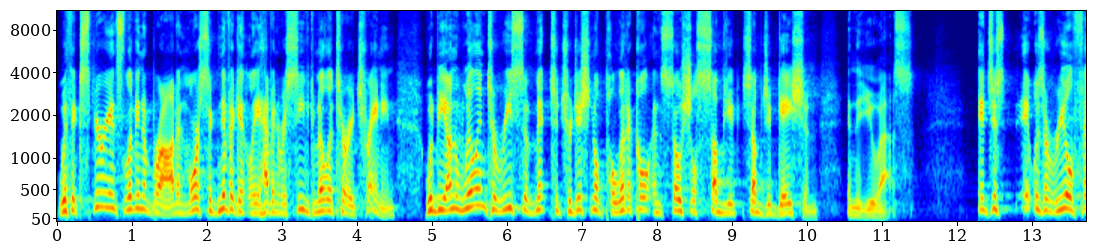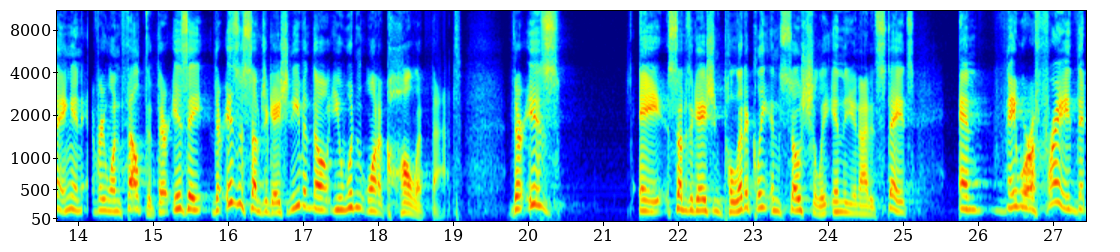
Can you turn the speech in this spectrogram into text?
with experience living abroad and, more significantly, having received military training would be unwilling to resubmit to traditional political and social subjugation in the U.S. It just, it was a real thing and everyone felt it. There is a, there is a subjugation, even though you wouldn't want to call it that. There is a subjugation politically and socially in the United States. And they were afraid that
